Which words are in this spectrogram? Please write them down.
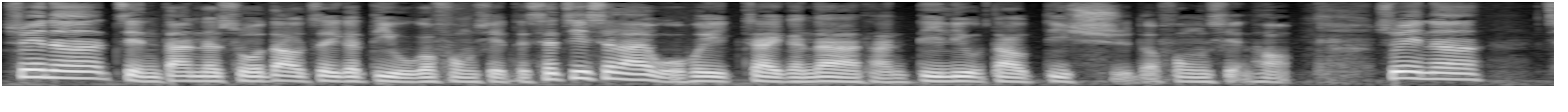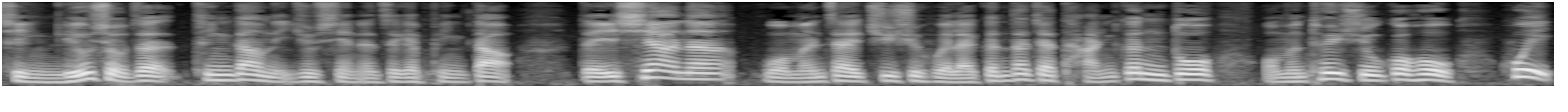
所以呢，简单的说到这个第五个风险，等下接下来我会再跟大家谈第六到第十的风险哈。所以呢，请留守着，听到你就选了这个频道。等一下呢，我们再继续回来跟大家谈更多我们退休过后会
